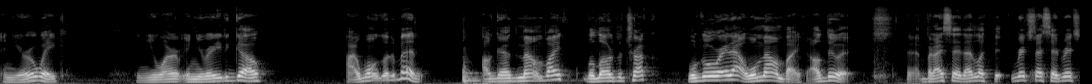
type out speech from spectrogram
and you're awake and you want and you're ready to go, I won't go to bed. I'll grab the mountain bike, we'll load up the truck, we'll go right out, we'll mountain bike. I'll do it. Uh, but I said, I looked at Rich and I said, Rich,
